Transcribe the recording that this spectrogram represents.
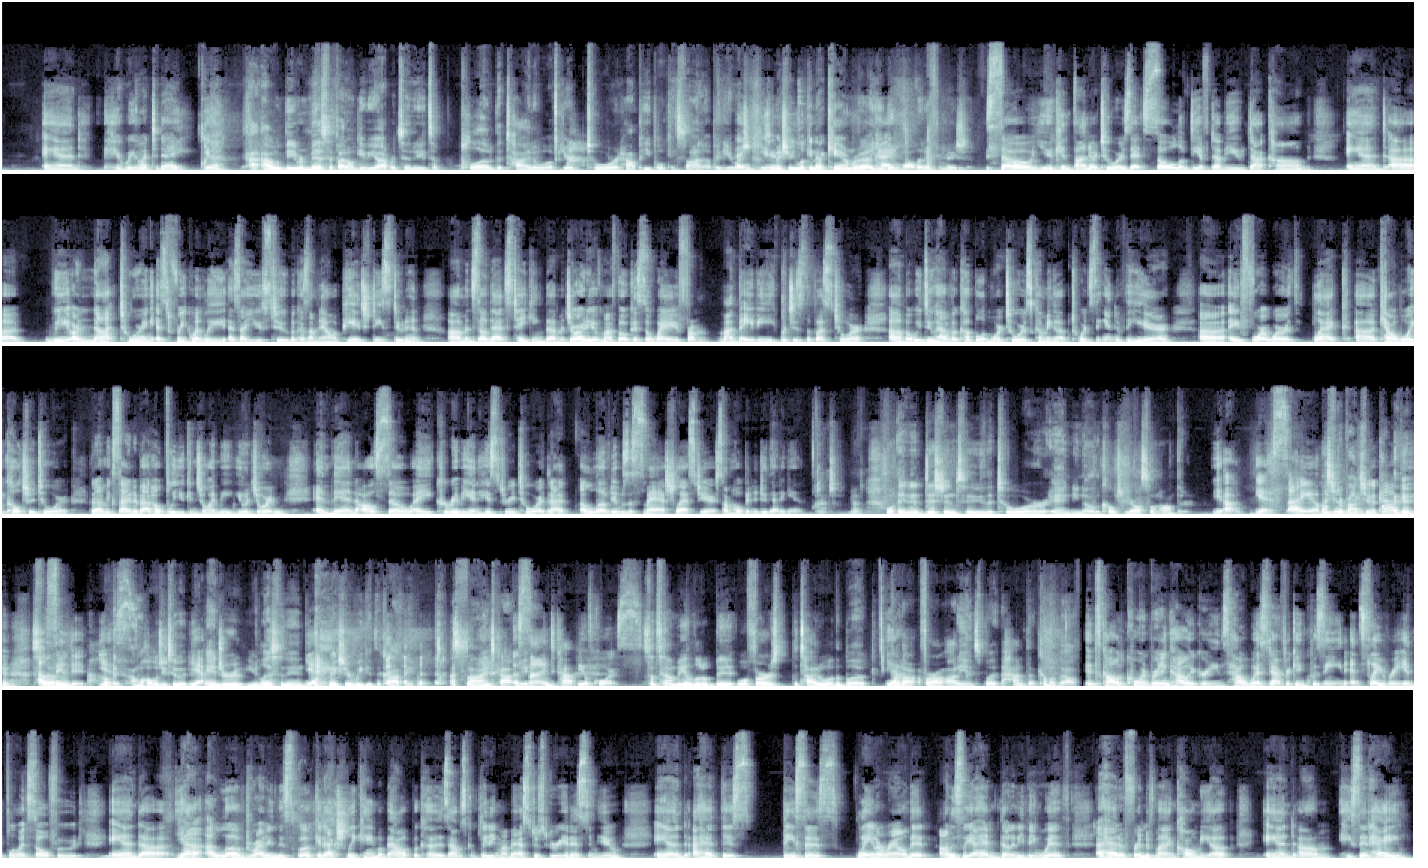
And here we are today. Yeah. I, I would be remiss if I don't give you opportunity to plug the title of your tour and how people can sign up and get registered. You. So make sure you're looking at camera okay. and you give them all that information. So you can find our tours at soulofdfw.com. And uh, we are not touring as frequently as I used to because I'm now a PhD student. Um, and so that's taking the majority of my focus away from my baby, which is the bus tour. Uh, but we do have a couple of more tours coming up towards the end of the year. Uh, a Fort Worth Black uh, Cowboy Culture Tour that I'm excited about. Hopefully, you can join me, you and Jordan. And then also a Caribbean History Tour that I, I loved. It was a smash last year. So I'm hoping to do that again. Gotcha. gotcha. Well, in addition to the tour and, you know, the culture, you're also an author. Yeah. Yes, I am. I should have brought you a copy. so, I'll send it. Yes. Okay, I'm gonna hold you to it. Yeah. Andrew, you're listening. Yeah. Make sure we get the copy, a signed copy. A signed copy, of course. So tell me a little bit. Well, first the title of the book yeah. for, the, for our audience, but how did that come about? It's called Cornbread and Collard Greens: How West African Cuisine and Slavery Influenced Soul Food. And uh, yeah, I loved writing this book. It actually came about because I was completing my master's degree at SMU, and I had this thesis laying around that honestly I hadn't done anything with. I had a friend of mine call me up, and um, he said, "Hey."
